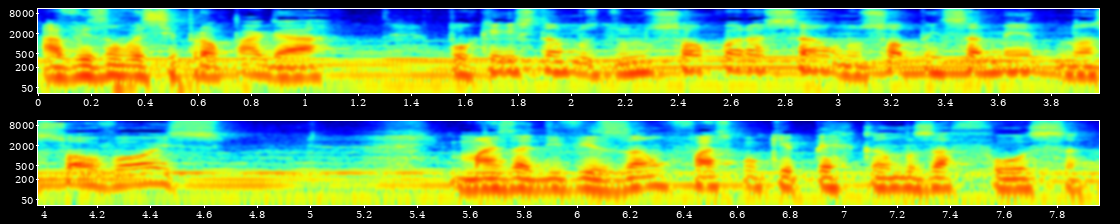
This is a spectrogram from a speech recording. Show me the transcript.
a visão vai se propagar, porque estamos num só coração, num só pensamento, numa só voz. Mas a divisão faz com que percamos a força.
